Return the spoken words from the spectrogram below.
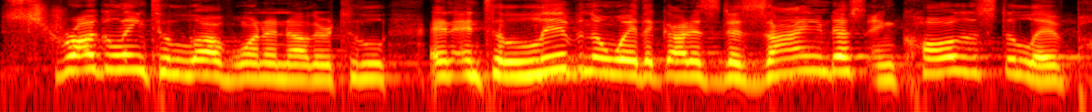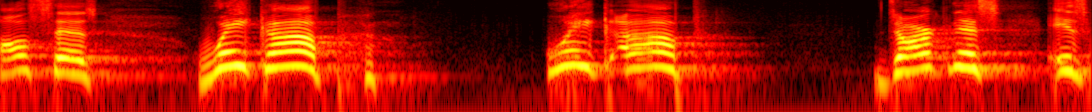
struggling to love one another to, and, and to live in the way that God has designed us and called us to live, Paul says, Wake up! Wake up! Darkness is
